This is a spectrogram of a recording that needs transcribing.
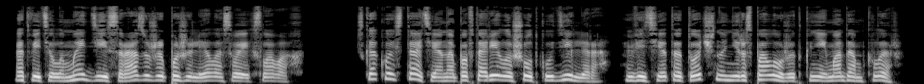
— ответила Мэдди и сразу же пожалела о своих словах. С какой стати она повторила шутку диллера, ведь это точно не расположит к ней мадам Клэр.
